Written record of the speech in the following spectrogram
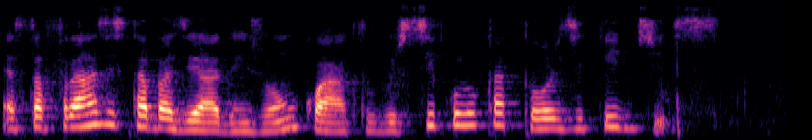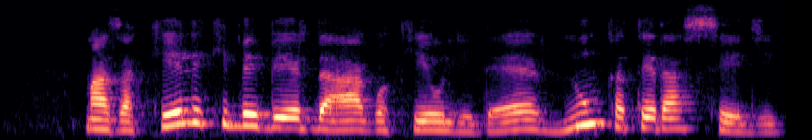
Esta frase está baseada em João 4, versículo 14, que diz: Mas aquele que beber da água que eu lhe der nunca terá sede,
